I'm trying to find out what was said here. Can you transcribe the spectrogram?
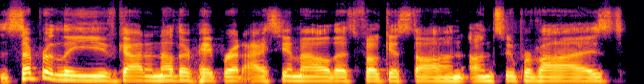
separately, you've got another paper at ICML that's focused on unsupervised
